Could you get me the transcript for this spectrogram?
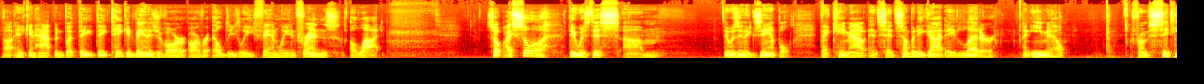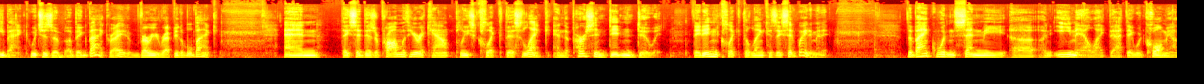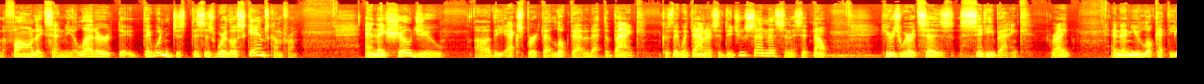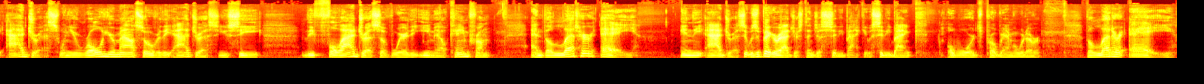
uh, and it can happen but they, they take advantage of our, our elderly family and friends a lot. So i saw there was this um, there was an example that came out and said somebody got a letter, an email from Citibank, which is a, a big bank, right? A very reputable bank. And they said, There's a problem with your account. Please click this link. And the person didn't do it. They didn't click the link because they said, Wait a minute. The bank wouldn't send me uh, an email like that. They would call me on the phone. They'd send me a letter. They, they wouldn't just, this is where those scams come from. And they showed you uh, the expert that looked at it at the bank because they went down there and said, Did you send this? And they said, No. Here's where it says Citibank, right? And then you look at the address. When you roll your mouse over the address, you see the full address of where the email came from. And the letter A in the address, it was a bigger address than just Citibank. It was Citibank Awards Program or whatever. The letter A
